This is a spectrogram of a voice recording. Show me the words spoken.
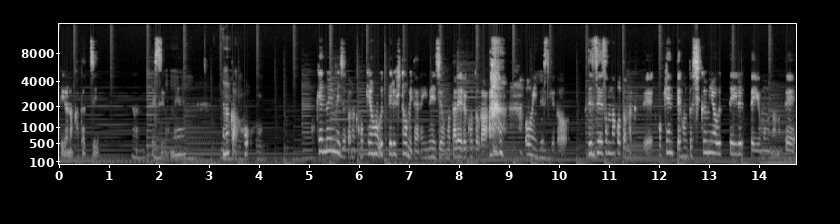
ていうような形なんですよね。なんかほ、保険のイメージだとなんか保険を売ってる人みたいなイメージを持たれることが 多いんですけど、全然そんなことなくて、保険って本当仕組みを売っているっていうものなので、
